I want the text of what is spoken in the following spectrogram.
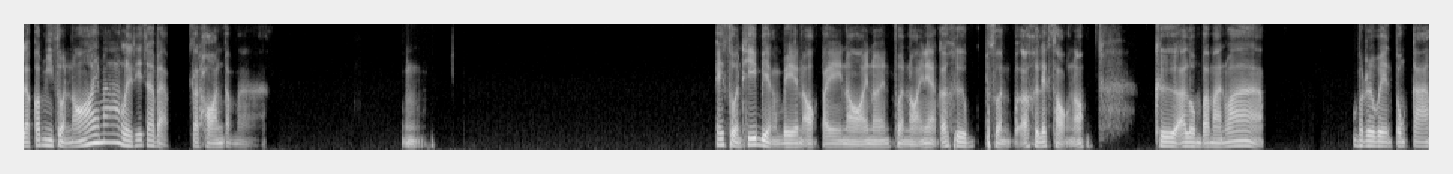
แล้วก็มีส่วนน้อยมากเลยที่จะแบบสะท้อนกลับมา อืมไอ้ส่วนที่เบี่ยงเบนออกไปน้อยน้อยส่วนน้อยเนี่ย ก็คือส่วนก็คือเลขสองเนาะคืออารมณ์ประมาณว่า บริเวณตรงกลาง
